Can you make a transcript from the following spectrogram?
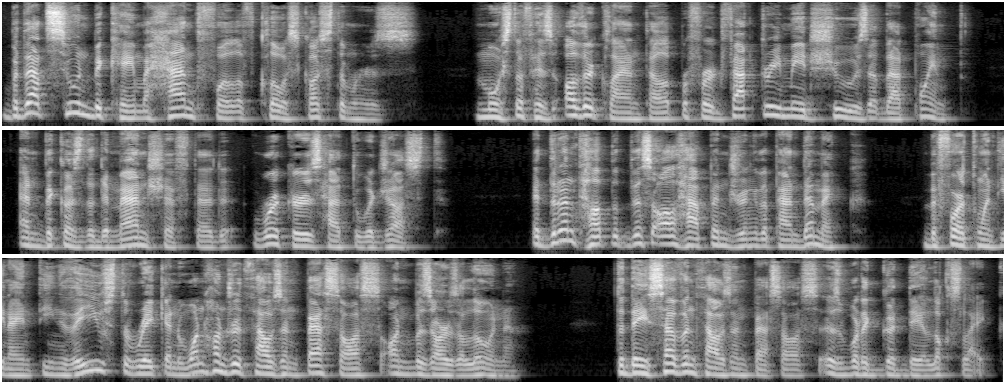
But that soon became a handful of close customers. Most of his other clientele preferred factory made shoes at that point, and because the demand shifted, workers had to adjust. It didn't help that this all happened during the pandemic. Before 2019, they used to rake in 100,000 pesos on bazaars alone. Today, 7,000 pesos is what a good day looks like.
